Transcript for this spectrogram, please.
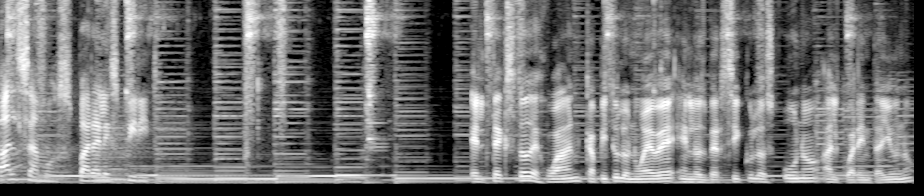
Bálsamos para el Espíritu. El texto de Juan capítulo 9 en los versículos 1 al 41,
